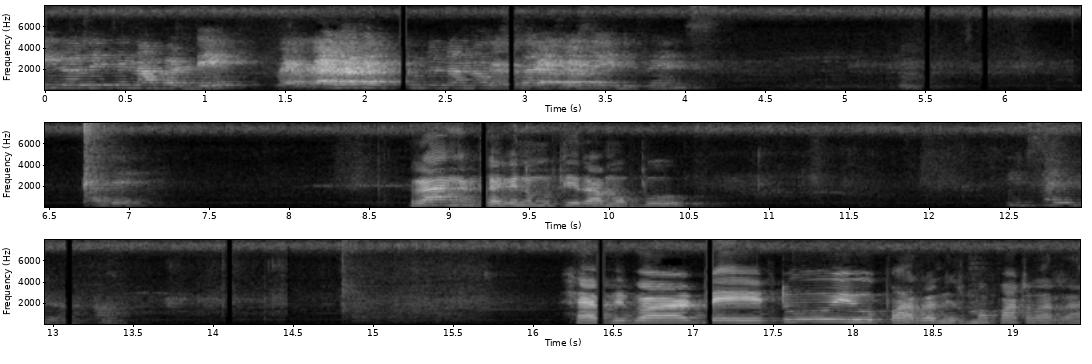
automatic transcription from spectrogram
ఈరోజు అయితే నా బర్త్డే ఎలా జరుపుకుంటున్నానో ఒకసారి చూసేయండి ఫ్రెండ్స్ అదే. రాంగ కవిన ముట్టి రా మబ్బు. హ్యాపీ బర్త్డే టు యూ పార్రా నిర్మా పాట వర్రా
